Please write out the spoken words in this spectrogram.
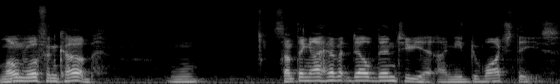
Lone Wolf and Cub. Mm, something I haven't delved into yet. I need to watch these.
